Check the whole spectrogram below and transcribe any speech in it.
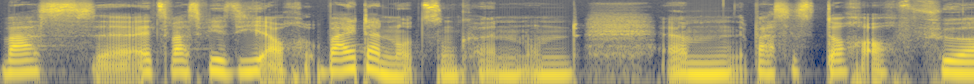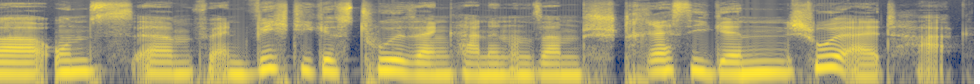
was, äh, als was wir sie auch weiter nutzen können und ähm, was es doch auch für uns ähm, für ein wichtiges Tool sein kann in unserem stressigen Schulalltag.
